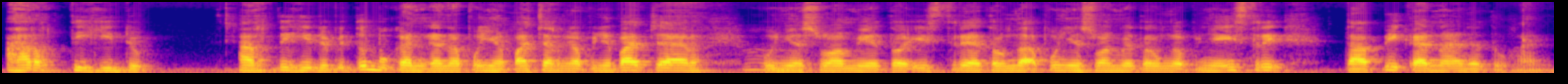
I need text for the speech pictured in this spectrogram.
arti hidup. Arti hidup itu bukan karena punya pacar nggak punya pacar, Hmm. punya suami atau istri atau nggak punya suami atau nggak punya istri, tapi karena ada Tuhan.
